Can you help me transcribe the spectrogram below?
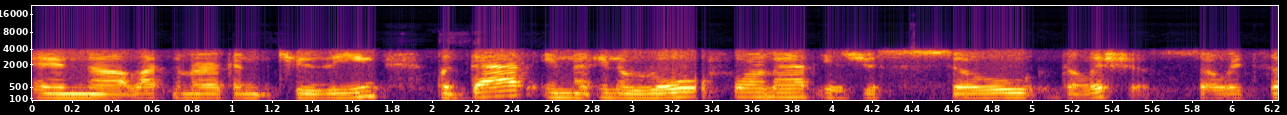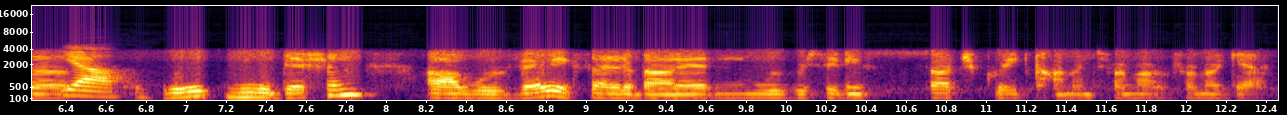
in uh, Latin American cuisine. But that in a, in a roll format is just so delicious. So it's a yeah. great new addition. Uh, we're very excited about it, and we're receiving such great comments from our from our guests.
